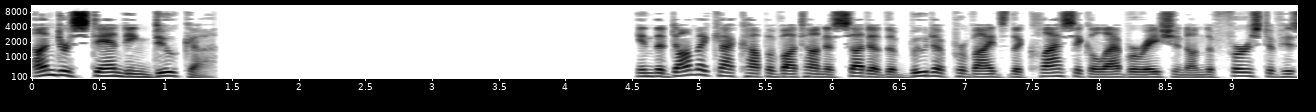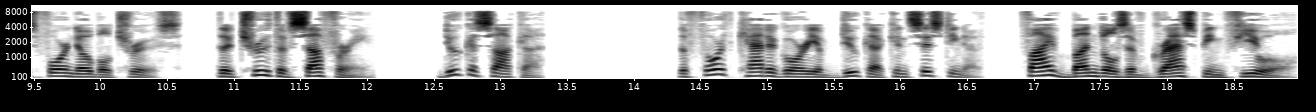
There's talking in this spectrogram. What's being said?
Understanding dukkha. In the Dhammacakkappavattana Sutta the Buddha provides the classic elaboration on the first of his Four Noble Truths, the truth of suffering, dukkha The fourth category of dukkha consisting of five bundles of grasping fuel,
